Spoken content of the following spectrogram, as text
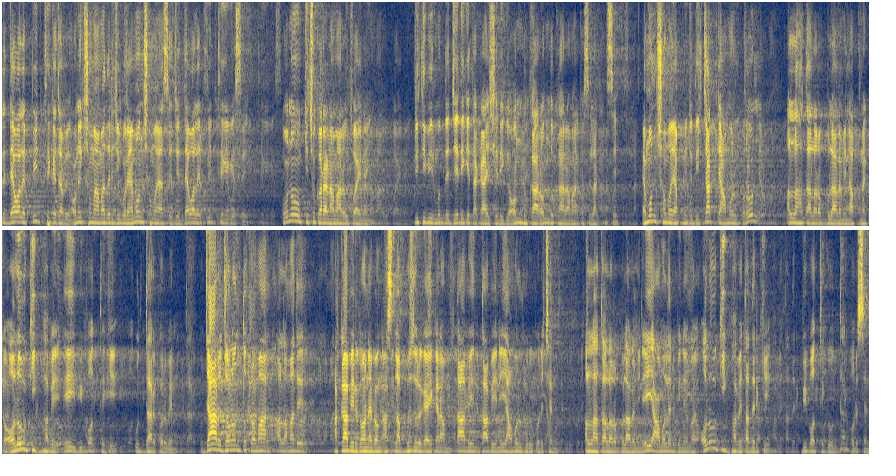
দেওয়ালে পিঠ থেকে যাবে। অনেক সময় আমাদের জীবনে এমন সময় আছে যে দেওয়ালে পিঠ থেকে গেছে। কোনো কিছু করার আমার উপায় নাই। পৃথিবীর মধ্যে যেদিকে তাকায় সেদিকে অন্ধকার অন্ধকার আমার কাছে লাগতেছে। এমন সময় আপনি যদি চারটে আমল করুন, আল্লাহ তাআলা রব্বুল আলমিন আপনাকে অলৌকিকভাবে এই বিপদ থেকে উদ্ধার করবেন। যার জ্বলন্ত প্রমাণ আল্লাহ আমাদের আকাবিরগণ এবং আসলাফ বুজুর্গায়ে কেরাম তাবিন তাবিন এই আমলগুলো করেছেন। আল্লাহ তাআলা রব্বুল আলমিন এই আমলের বিনিময়ে অলৌকিকভাবে তাদেরকে বিপদ থেকে উদ্ধার করেছেন।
